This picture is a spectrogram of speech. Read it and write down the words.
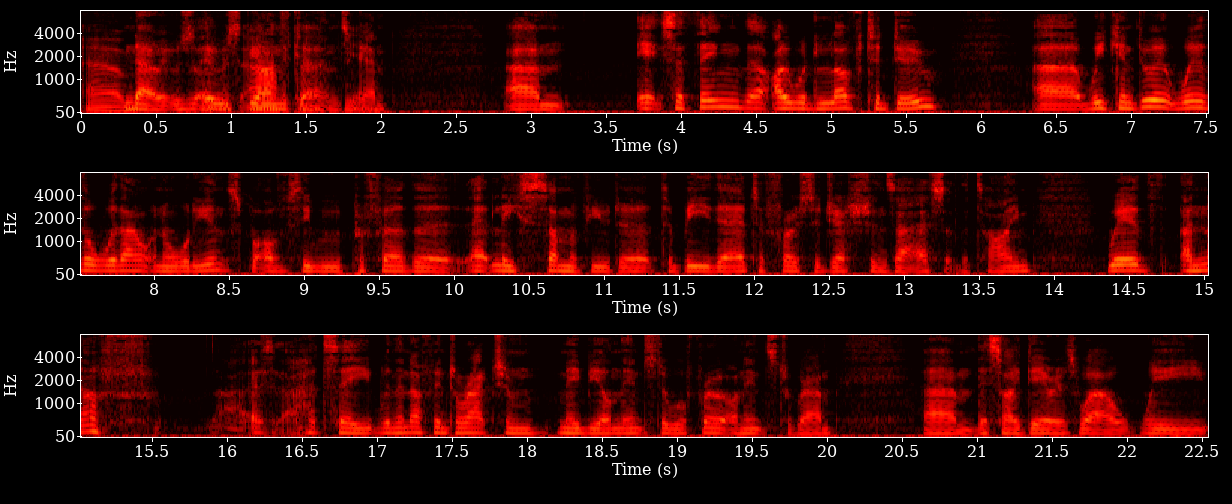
Um, no, it was it, it was, was behind after, the curtains yeah. again. Um, it's a thing that I would love to do. Uh, we can do it with or without an audience, but obviously we would prefer the at least some of you to, to be there to throw suggestions at us at the time, with enough. I'd say with enough interaction, maybe on the Insta, we'll throw it on Instagram. Um, this idea as well. We,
